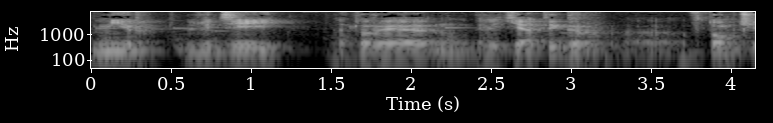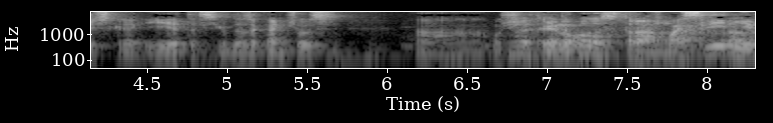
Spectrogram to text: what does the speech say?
мир людей, которые ну, далеки от игр, э, в том числе. И это всегда заканчивалось а, очень Ну, это- хреново. это было странно, В последнее правда.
